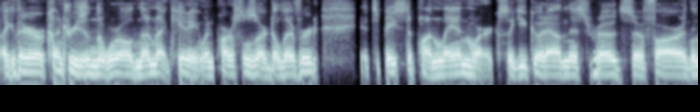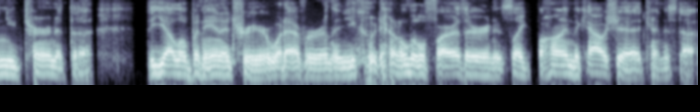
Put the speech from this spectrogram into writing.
like there are countries in the world, and I'm not kidding, when parcels are delivered, it's based upon landmarks. Like you go down this road so far, and then you turn at the the yellow banana tree or whatever, and then you go down a little farther and it's like behind the cowshed kind of stuff.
